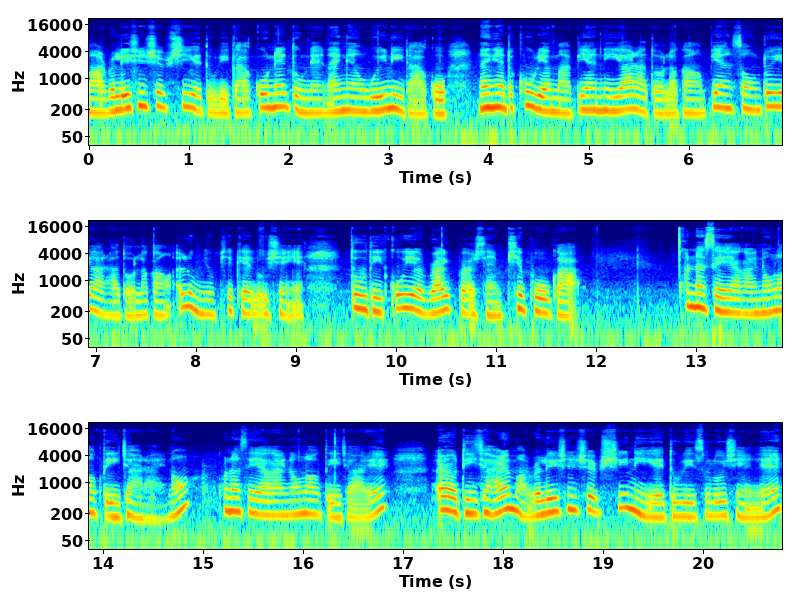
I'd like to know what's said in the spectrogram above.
မှာ relationship ရှိရတဲ့သူတွေကကိုနဲ့သူနဲ့နိုင်ငံဝေးနေတာကိုနိုင်ငံတစ်ခုထဲမှာပြန်နေရတာတော့၎င်းပြန်ဆုံတွေ့ရတာတော့၎င်းအဲ့လိုမျိုးဖြစ်ခဲ့လို့ရှိရင်သူဒီကိုယ့်ရဲ့ right person ဖြစ်ဖို့က 80ရာခိုင်နှုန်းလောက်သေးကြတာเนาะ80ရာခိုင်နှုန်းလောက်သေးကြတယ်အဲ့တော့ဒီကြားထဲမှာ relationship ရှိနေတဲ့သူတွေဆိုလို့ရှိရင်လည်း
